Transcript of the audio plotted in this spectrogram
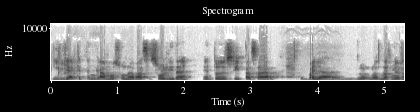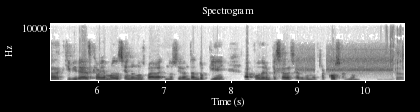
Y ya que tengamos una base sólida, entonces sí pasar, vaya, lo- lo- las mismas actividades que vayamos haciendo nos, va- nos irán dando pie a poder empezar a hacer alguna otra cosa, ¿no? Claro.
